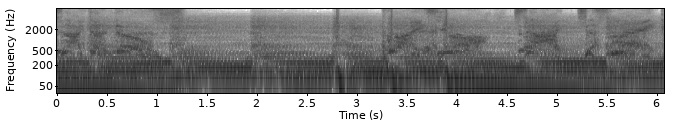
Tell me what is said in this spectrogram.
It's like the news But it's your time to speak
